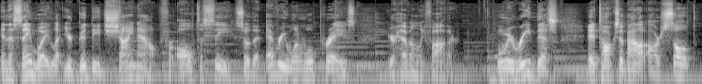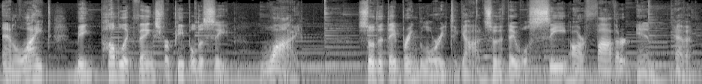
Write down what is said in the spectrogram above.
In the same way, let your good deeds shine out for all to see, so that everyone will praise your heavenly Father. When we read this, it talks about our salt and light being public things for people to see. Why? So that they bring glory to God, so that they will see our Father in heaven.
